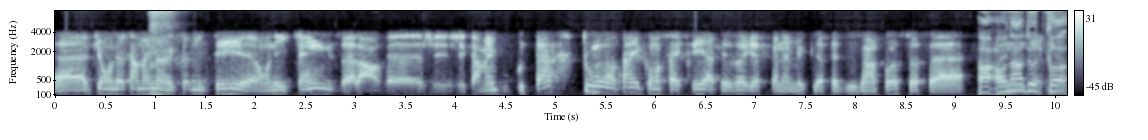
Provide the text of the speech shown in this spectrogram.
Euh, puis on a quand même un comité, euh, on est 15, alors euh, j'ai j'ai quand même beaucoup de temps. Tout mon temps est consacré à plaisir gastronomique. Le fait 10 ans pas, ça, ça. Ah, on ça n'en doute pas.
